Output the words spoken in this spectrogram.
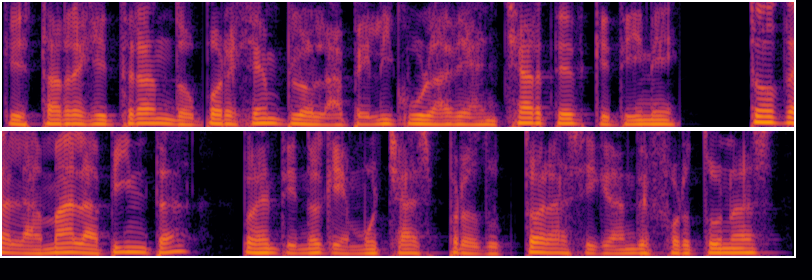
que está registrando, por ejemplo, la película de Uncharted, que tiene toda la mala pinta, pues entiendo que muchas productoras y grandes fortunas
